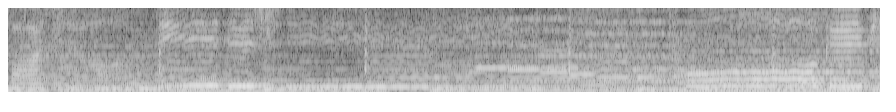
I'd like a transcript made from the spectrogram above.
把想你的心托给飘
